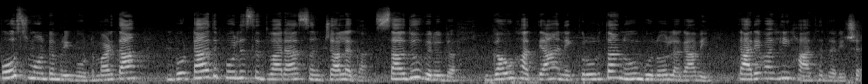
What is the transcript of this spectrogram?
પોસ્ટમોર્ટમ રિપોર્ટ મળતા બોટાદ પોલીસ દ્વારા સંચાલક સાધુ વિરુદ્ધ ગૌ હત્યા અને ક્રૂરતાનો ગુનો લગાવી કાર્યવાહી હાથ ધરી છે.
